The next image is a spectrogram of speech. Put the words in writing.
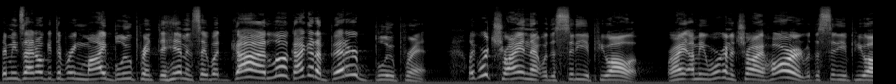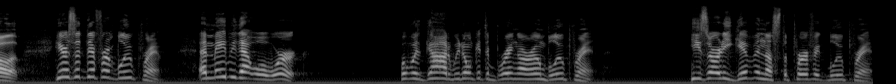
That means I don't get to bring my blueprint to him and say, But God, look, I got a better blueprint. Like we're trying that with the city of Puyallup, right? I mean, we're going to try hard with the city of Puyallup. Here's a different blueprint. And maybe that will work. But with God, we don't get to bring our own blueprint. He's already given us the perfect blueprint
